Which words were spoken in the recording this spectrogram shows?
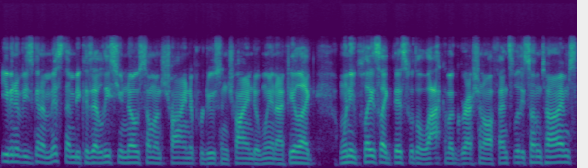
even if he's going to miss them, because at least you know someone's trying to produce and trying to win. I feel like when he plays like this with a lack of aggression offensively, sometimes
